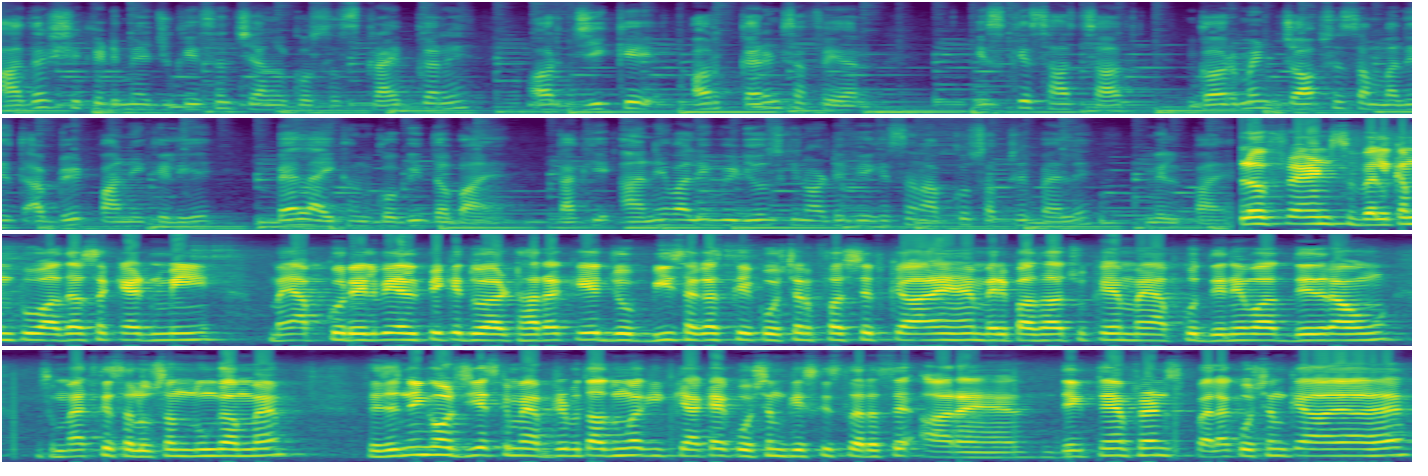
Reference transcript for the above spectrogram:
आदर्श एकेडमी एजुकेशन चैनल को सब्सक्राइब करें और जीके और करंट अफेयर इसके साथ साथ गवर्नमेंट जॉब से संबंधित अपडेट पाने के लिए बेल आइकन को भी दबाएँ, ताकि आने वाली वीडियोस की नोटिफिकेशन आपको सबसे पहले मिल पाए। Hello friends, welcome to Adarsh academy मैं आपको रेलवे एलपी के 2018 के जो 20 अगस्त के क्वेश्चन फ़र्स्ट शिफ्ट के आए हैं, मेरे पास आ चुके हैं। मैं आपको देने वाद दे रहा हूँ। उस मैथ के सोल्यूशन दूँगा मैं। रीजनिंग और जीएस के मैं अपडेट बता दूँगा कि क्या क्या क्वेश्चन किस किस तरह से आ रहे हैं। देखते हैं फ्रेंड्स, पहला क्वेश्चन क्या आया है?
